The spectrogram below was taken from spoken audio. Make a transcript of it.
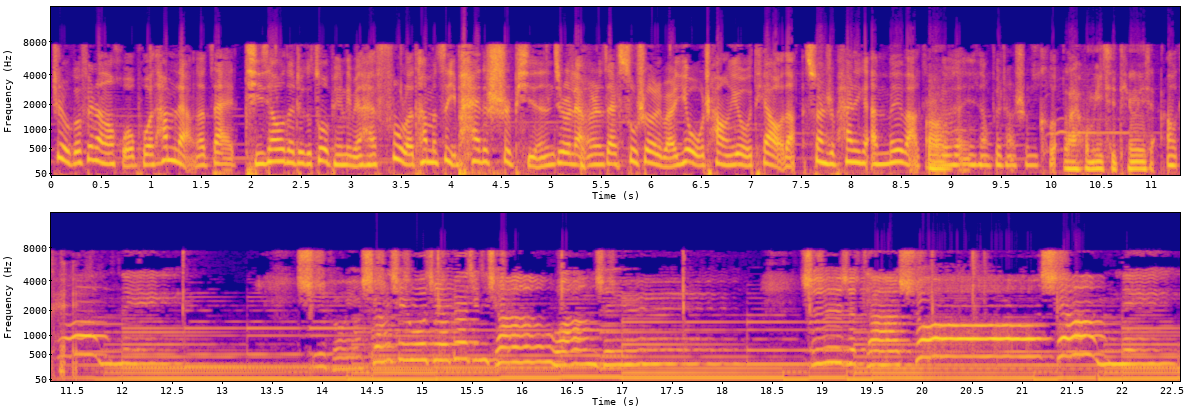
这首歌非常的活泼，他们两个在提交的这个作品里面还附了他们自己拍的视频，就是两个人在宿舍里边又唱又跳的，算是拍了一个 MV 吧，给我留下印象非常深刻。来，我们一起听一下。OK。是否要想起我这个经常望着雨，指着他说想你，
